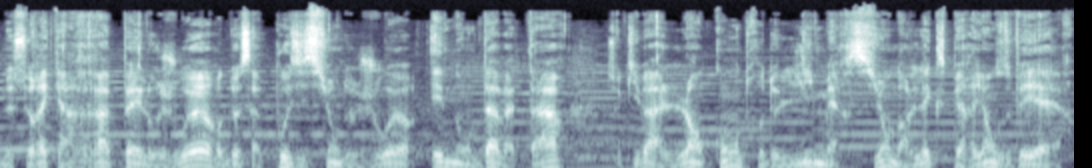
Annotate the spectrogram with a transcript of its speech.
ne serait qu'un rappel au joueur de sa position de joueur et non d'avatar, ce qui va à l'encontre de l'immersion dans l'expérience VR.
